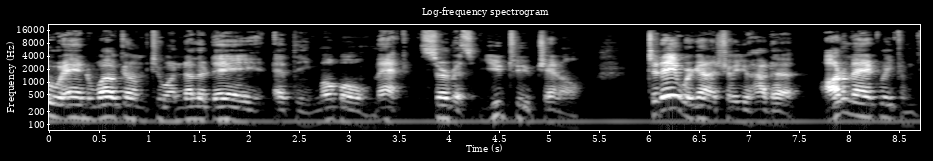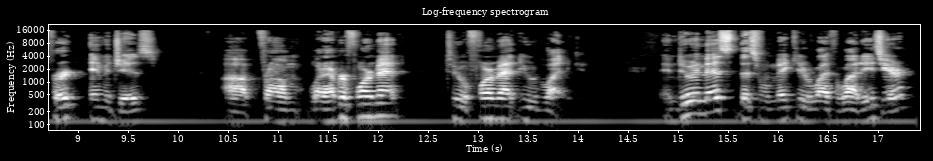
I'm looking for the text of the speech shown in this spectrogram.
and welcome to another day at the Mobile Mac Service YouTube channel. Today we're going to show you how to automatically convert images uh, from whatever format to a format you would like. In doing this, this will make your life a lot easier.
